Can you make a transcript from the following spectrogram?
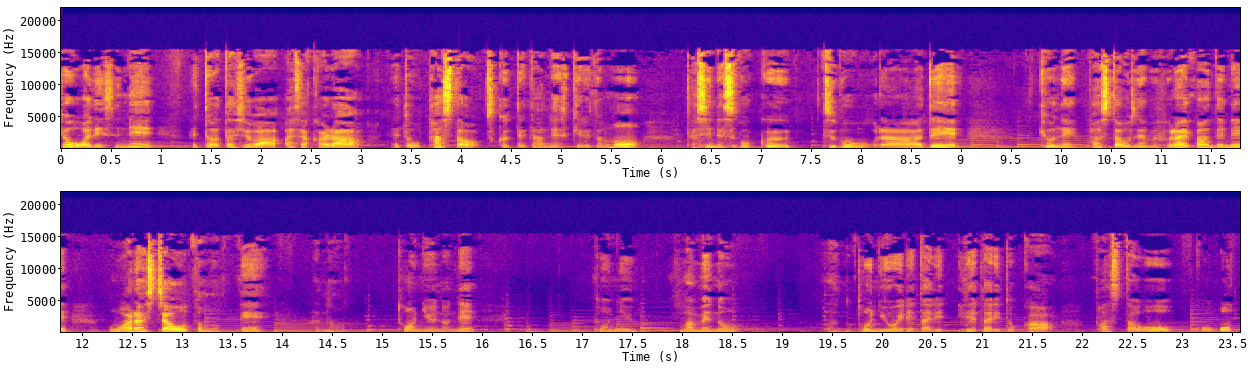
今日はですね、えっと私は朝からえっとパスタを作ってたんですけれども、私ねすごくズボラで今日ねパスタを全部フライパンでね終わらしちゃおうと思ってあの豆乳のね豆乳？豆のあの豆乳を入れたり入れたりとかパスタをこう折っ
